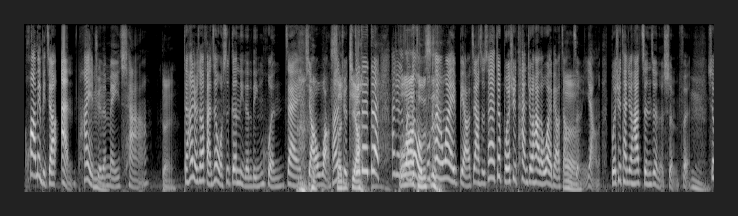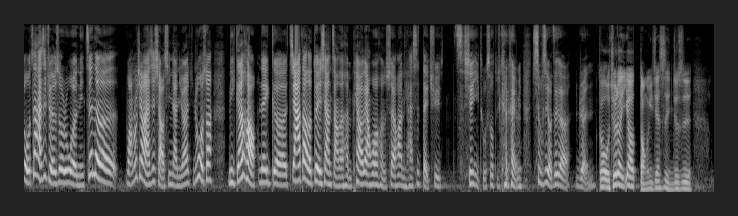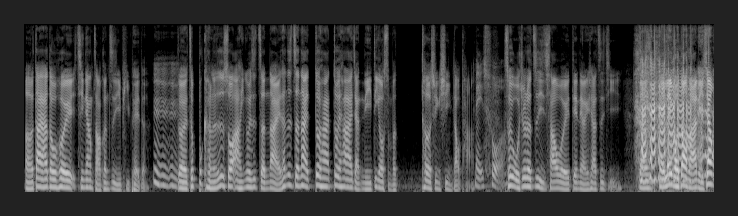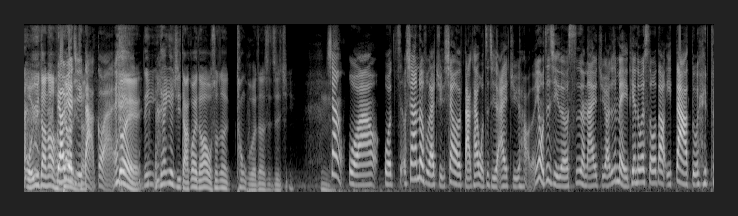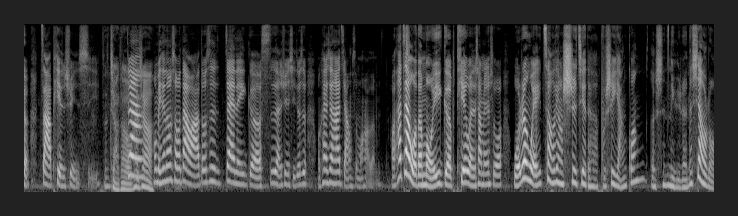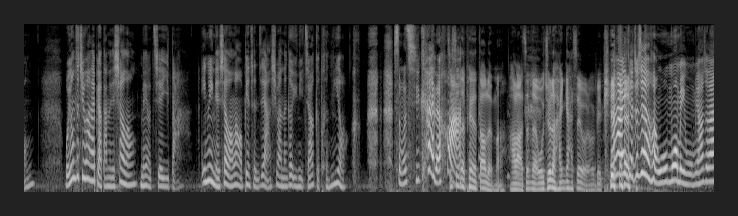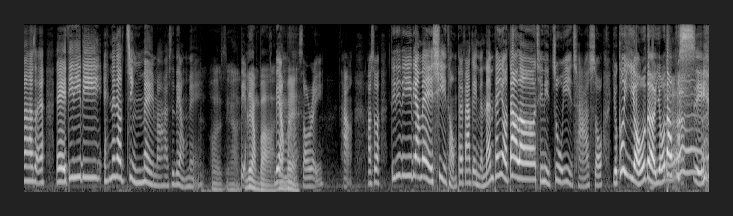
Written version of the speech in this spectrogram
画面比较暗，他也觉得没差。嗯、对，对他觉得说，反正我是跟你的灵魂在交往，他就觉得对对对，他觉得反正我不看外表这样子，所以他就不会去探究他的外表长怎么样了，嗯、不会去探究他真正的身份。嗯，所以我这还是觉得说，如果你真的网络交友还是小心的，你要如果说你刚好那个加到的对象长得很漂亮或者很帅的话，你还是得去先以图搜图去看看是不是有这个人。对，我觉得要懂一件事情就是。呃，大家都会尽量找跟自己匹配的，嗯嗯嗯，对，这不可能是说啊，因为是真爱，但是真爱对他对他来讲，你一定有什么特性吸引到他，没错，所以我觉得自己稍微掂量一下自己的 level 到哪里，像我遇到那种很不要越级打怪，对，你你看越级打怪的话，我说真的痛苦的真的是自己。像我啊，我我现在乐福来举，像我打开我自己的 IG 好了，因为我自己的私人的 IG 啊，就是每天都会收到一大堆的诈骗讯息。真假的？对啊，我每天都收到啊，都是在那个私人讯息，就是我看一下他讲什么好了。好，他在我的某一个贴文上面说，我认为照亮世界的不是阳光，而是女人的笑容。我用这句话来表达你的笑容，没有介意吧？因为你的笑容让我变成这样，希望能够与你交个朋友。什么奇怪的话？真的骗得到人吗？好啦，真的，我觉得还应该还是有人会被骗。还有一个 就是很无莫名无妙，他说他说哎哎滴滴滴，哎那叫静妹吗？还是靓妹？哦，你看亮亮吧，靓妹，sorry。好，他说滴滴滴亮妹系统配发给你的男朋友到喽，请你注意查收，有够油的，油到不行。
